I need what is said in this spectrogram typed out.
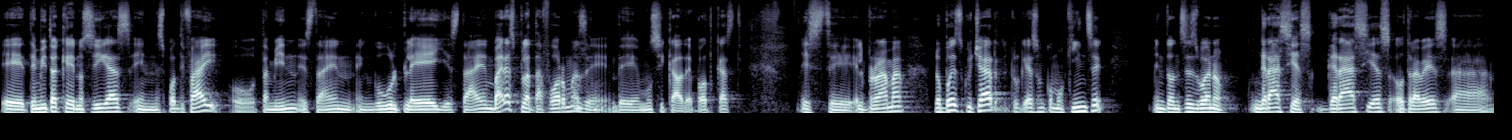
eh, te invito a que nos sigas en Spotify o también está en, Google Play, está en varias plataformas de, de música o de podcast. Este, el programa lo puedes escuchar, creo que ya son como 15. Entonces, bueno, gracias, gracias otra vez a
